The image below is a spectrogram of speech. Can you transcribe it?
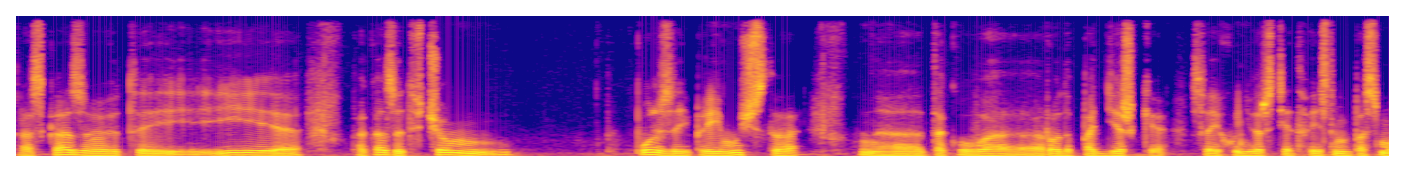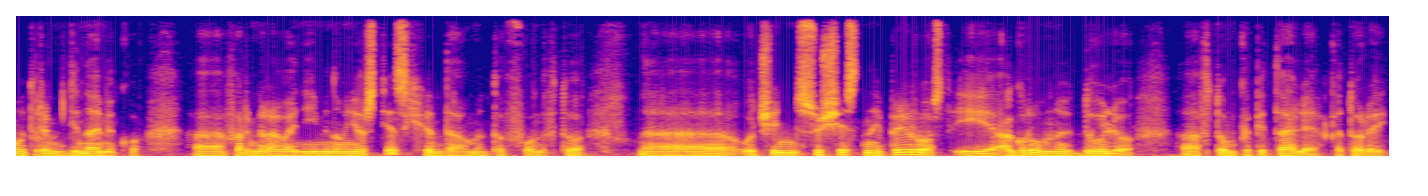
рассказывают и, и показывают, в чем польза и преимущества э, такого рода поддержки своих университетов. Если мы посмотрим динамику э, формирования именно университетских эндаументов фондов, то э, очень существенный прирост и огромную долю в том капитале, который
